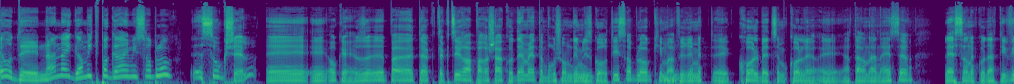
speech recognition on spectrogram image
אהוד, אה, נאנאי גם התפגרה עם ישראבלוג? אה, סוג של, אה, אה, אוקיי, אז אה, פ- ת- תקציר הפרשה הקודמת, אמרו שעומדים לסגור את ישראבלוג, כי Mhm. מעבירים את אה, כל, בעצם כל אה, אתר נאנה 10 ל-10.tv.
